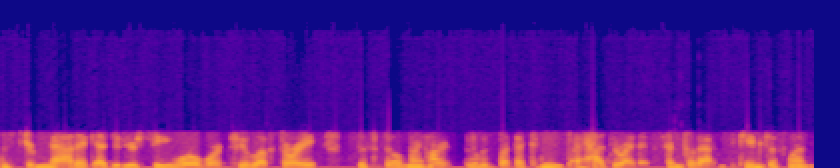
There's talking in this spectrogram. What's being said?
this dramatic, edge of your seat World War II love story just filled my heart, and it was like I couldn't, I had to write it, and so that became just one.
